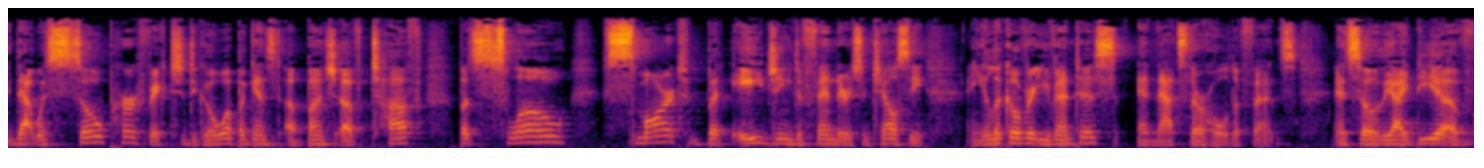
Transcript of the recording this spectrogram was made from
that was so perfect to go up against a bunch of tough but slow, smart but aging defenders in Chelsea. And you look over at Juventus, and that's their whole defense. And so the idea of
